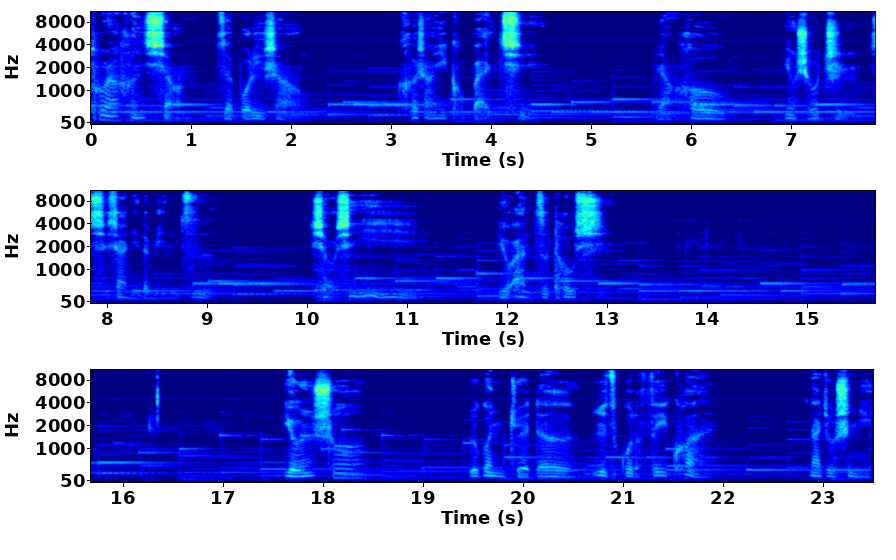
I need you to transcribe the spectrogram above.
突然很想在玻璃上。喝上一口白气，然后用手指写下你的名字，小心翼翼又暗自偷喜。有人说，如果你觉得日子过得飞快，那就是你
